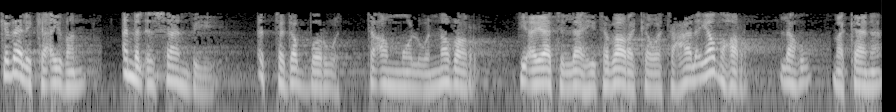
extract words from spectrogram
كذلك أيضا أن الإنسان بالتدبر والتأمل والنظر في آيات الله تبارك وتعالى يظهر له ما كان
